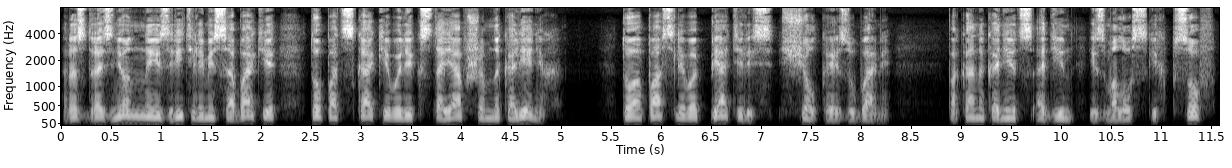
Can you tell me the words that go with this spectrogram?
Раздразненные зрителями собаки то подскакивали к стоявшим на коленях, то опасливо пятились, щелкая зубами, пока, наконец, один из молосских псов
